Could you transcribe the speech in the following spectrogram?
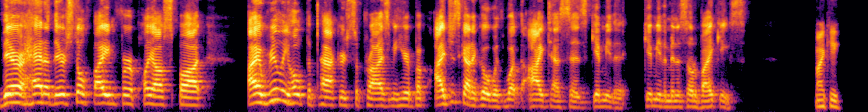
They're ahead of, they're still fighting for a playoff spot. I really hope the Packers surprise me here, but I just got to go with what the eye test says. Give me the, give me the Minnesota Vikings. Mikey.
